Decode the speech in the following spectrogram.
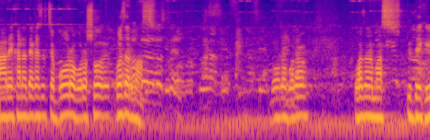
আর এখানে দেখা যাচ্ছে বড় বড় গজার মাছ। বড় বড় গজার মাছটি দেখি।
